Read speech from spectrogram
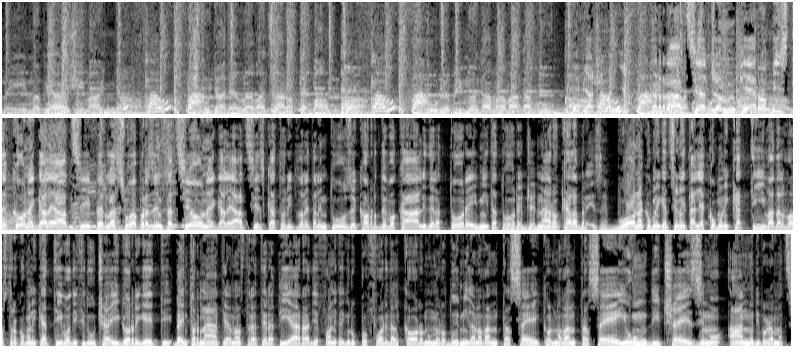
me mi piace mangiare Uffa uffa, Scugliatelle panzarotte e uffa uffa, Pure prima che mi vaga cucca Mi piace mangiare. Grazie a Giampiero Bisteccone Galeazzi per la sua presentazione. Galeazzi è scaturito dalle talentuose corde vocali dell'attore e imitatore Gennaro Calabrese. Buona comunicazione Italia comunicativa dal vostro comunicativo di fiducia Igor Righetti. Bentornati alla nostra terapia radiofonica di gruppo Fuori dal Coro numero 2096 col 96 undicesimo anno di programmazione.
